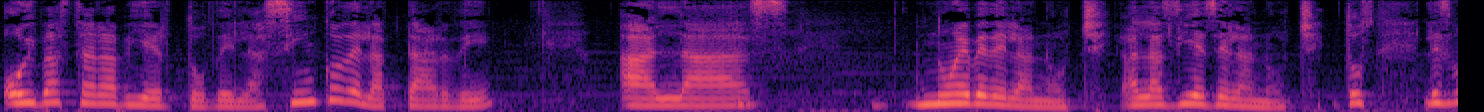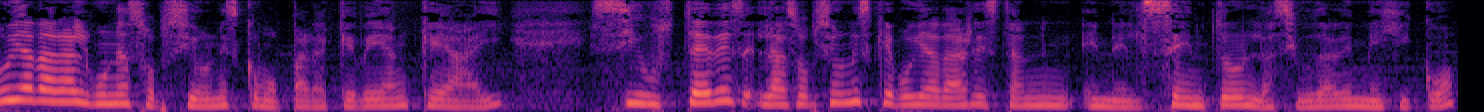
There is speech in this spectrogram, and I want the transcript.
Hoy va a estar abierto de las 5 de la tarde a las 9 de la noche, a las 10 de la noche. Entonces, les voy a dar algunas opciones como para que vean qué hay. Si ustedes, las opciones que voy a dar están en, en, el centro, en la Ciudad de México.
